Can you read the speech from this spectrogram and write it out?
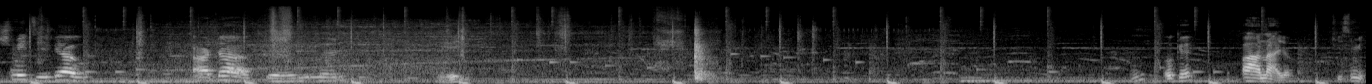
Schmidt bịa o. Ada kere mmeri. Hey. Okay. Ah, now yo. Kiss me.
